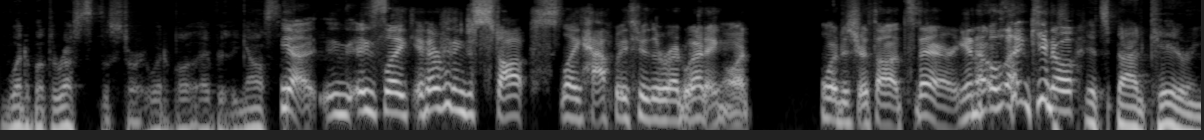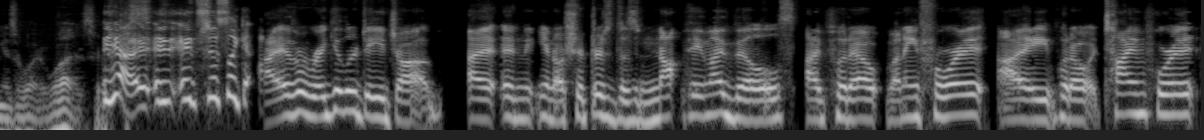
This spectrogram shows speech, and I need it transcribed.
what about the rest of the story? What about everything else yeah it's like if everything just stops like halfway through the red wedding what what is your thoughts there? You know like you know. It's, it's bad catering is what it was. Yeah it, it's just like i have a regular day job. I, and you know shifters does not pay my bills. I put out money for it. I put out time for it.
